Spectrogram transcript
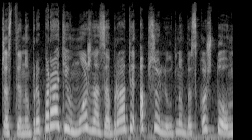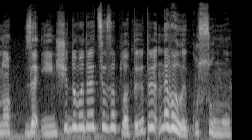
Частину препаратів можна забрати абсолютно безкоштовно. За інші доведеться заплатити невелику суму.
